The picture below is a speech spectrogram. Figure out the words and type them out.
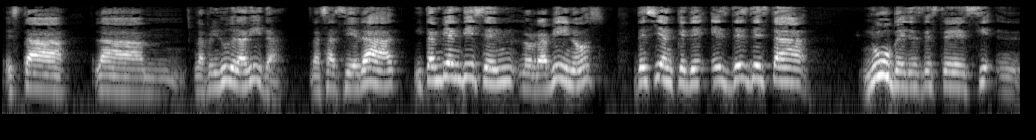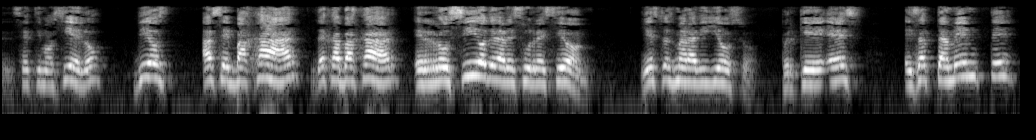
está la, la plenitud de la vida, la saciedad. Y también dicen los rabinos, decían que es desde esta nube, desde este eh, séptimo cielo, Dios hace bajar, deja bajar el rocío de la resurrección. Y esto es maravilloso, porque es exactamente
